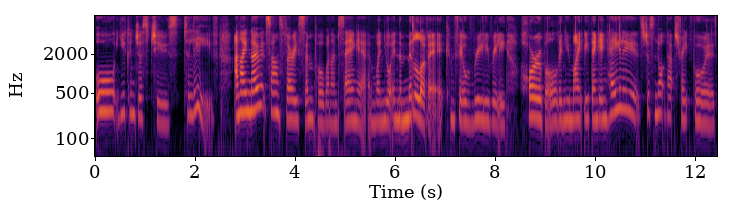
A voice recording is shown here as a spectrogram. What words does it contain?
Or you can just choose to leave. And I know it sounds very simple when I'm saying it, and when you're in the middle of it, it can feel really, really horrible. And you might be thinking, Hayley, it's just not that straightforward.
